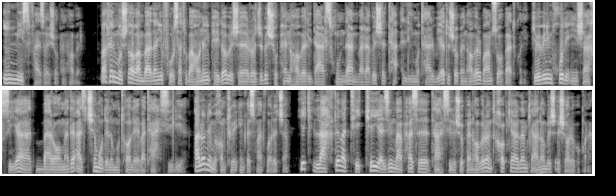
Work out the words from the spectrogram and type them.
این نیست فضای شوپنهاور. من خیلی مشتاقم بعدا یه فرصت و بهانه پیدا بشه راجع به شوپنهاوری درس خوندن و روش تعلیم و تربیت شوپنهاور با هم صحبت کنیم که ببینیم خود این شخصیت برآمده از چه مدل مطالعه و تحصیلیه. الان نمی‌خوام توی این قسمت وارد شم. یک لخته و تکه ای از این مبحث تحصیل شوپنهاور رو انتخاب کردم که الان بهش اشاره بکنم.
